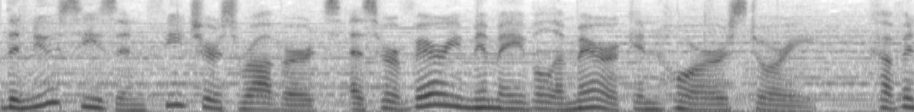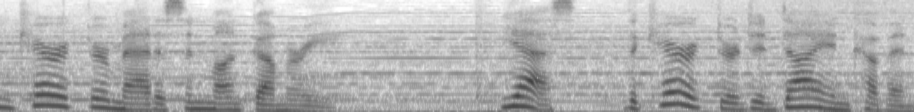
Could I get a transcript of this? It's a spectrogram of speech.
The new season features Roberts as her very memeable American Horror Story, Coven character Madison Montgomery. Yes, the character did die in Coven,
